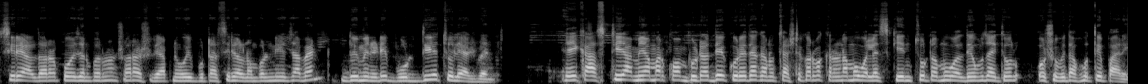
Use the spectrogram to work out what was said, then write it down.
সিরিয়াল ধরার প্রয়োজন না, সরাসরি আপনি ওই ভোটার সিরিয়াল নম্বর নিয়ে যাবেন দুই মিনিটে বুট দিয়ে চলে আসবেন। এই কাজটি আমি আমার কম্পিউটার দিয়ে করে দেখানোর চেষ্টা করব কেননা মোবাইলের স্ক্রিন ছোটো মোবাইল দিয়ে বোঝাইতে অসুবিধা হতে পারে।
